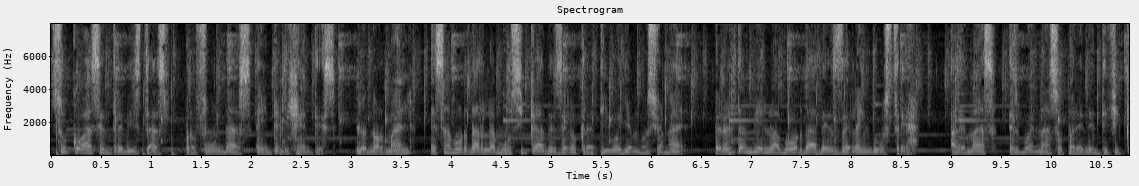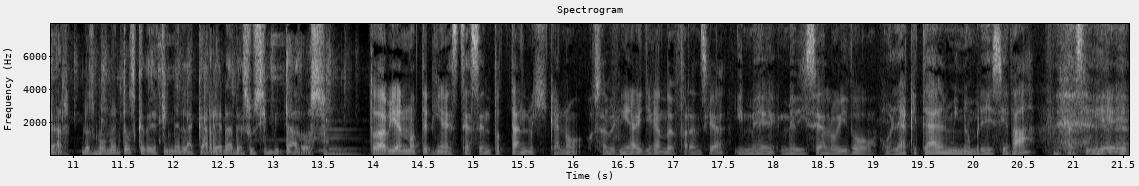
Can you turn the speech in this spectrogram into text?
Zuko hace entrevistas profundas e inteligentes. Lo normal es abordar la música desde lo creativo y emocional, pero él también lo aborda desde la industria. Además, es buenazo para identificar los momentos que definen la carrera de sus invitados. Todavía no tenía este acento tan mexicano, o sea, venía llegando de Francia y me, me dice al oído, hola, ¿qué tal? Mi nombre es Eva, así, eh,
